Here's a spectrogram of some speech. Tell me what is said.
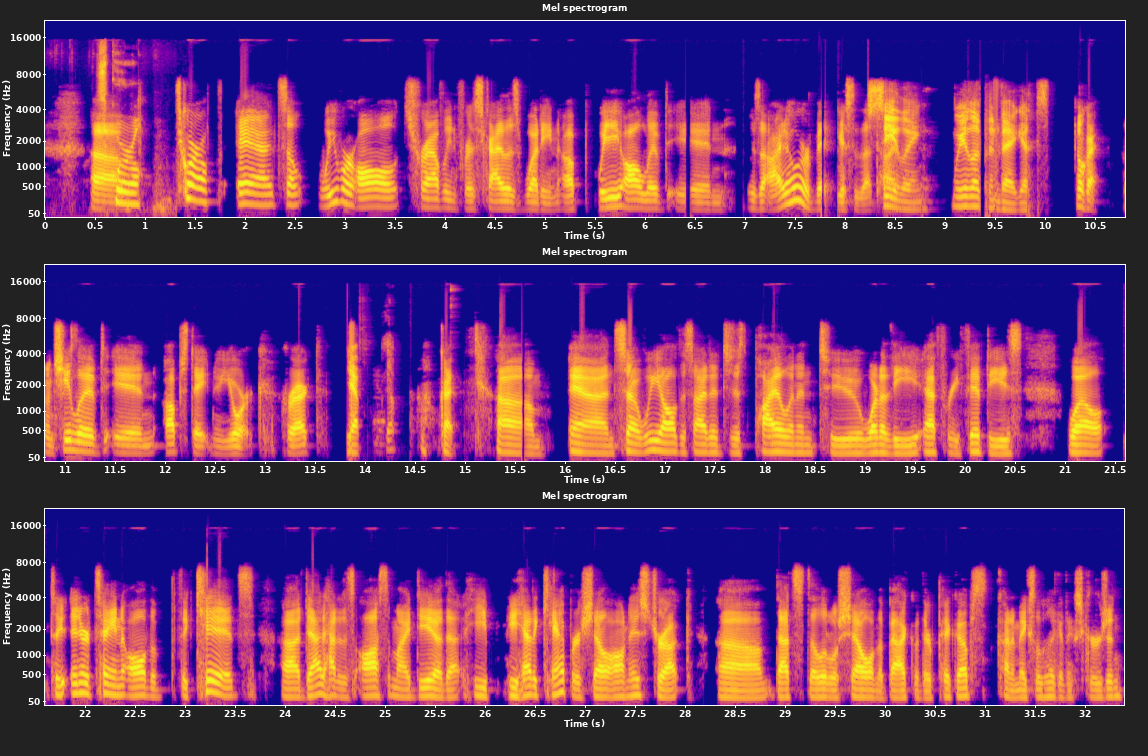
Um, Squirrel. squirrel. And so we were all traveling for Skyla's wedding. Up, we all lived in was it Idaho or Vegas at that time? Ceiling. We lived in Vegas. Okay, and she lived in upstate New York, correct? Yep. Yep. Okay. Um, and so we all decided to just pile in into one of the F three fifties. Well, to entertain all the the kids, uh, Dad had this awesome idea that he he had a camper shell on his truck Um, that's the little shell on the back of their pickups. Kind of makes it look like an excursion.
